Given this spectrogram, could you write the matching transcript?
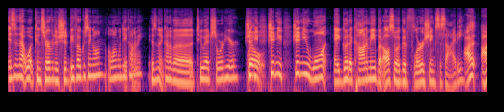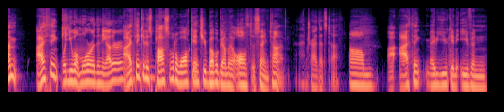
isn't that what conservatives should be focusing on, along with the economy? Isn't it kind of a two-edged sword here? Shouldn't Well- you shouldn't you shouldn't you want a good economy, but also a good flourishing society? I I'm I think Would you want more than the other? I think it is possible to walk and chew bubble gum all at the same time. I've tried. That's tough. Um, I, I think maybe you can even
